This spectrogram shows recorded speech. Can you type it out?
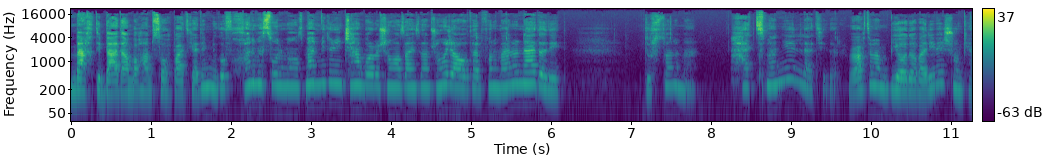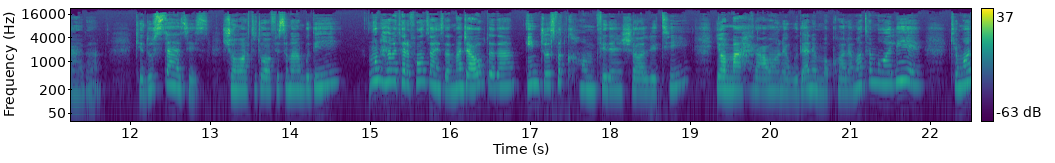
وقتی بعدم با هم صحبت کردیم می‌گفت خانم سلماز من می‌دونین چند بار به شما زنگ زدم. شما جواب تلفن من رو ندادید. دوستان من حتما یه علتی داره. و وقتی من یادآوری بهشون کردم که دوست عزیز شما وقتی تو office من بودی؟ اون همه تلفن زنگ زد. من جواب دادم این جزء confidentiality یا محرمانه بودن مکالمات مالیه که ما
